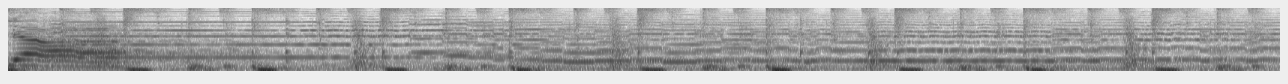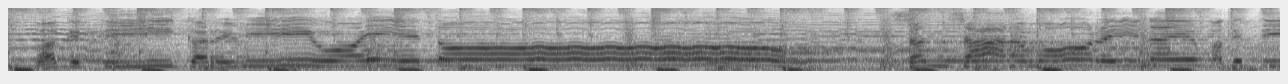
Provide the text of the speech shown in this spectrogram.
લ્યા. ભક્તિ કરવી હોય તો રહીને ભક્તિ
